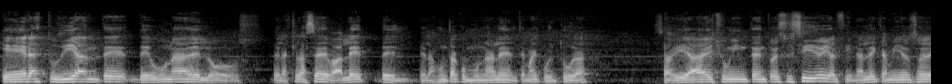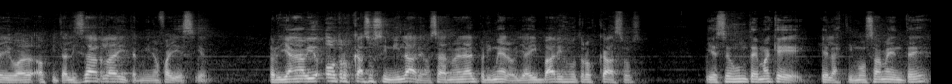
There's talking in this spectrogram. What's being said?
que era estudiante de una de, los, de las clases de ballet del- de la Junta Comunal en el tema de cultura. Se había hecho un intento de suicidio y al final del camino se le llevó a hospitalizarla y terminó falleciendo. Pero ya han habido otros casos similares, o sea, no era el primero, ya hay varios otros casos. Y ese es un tema que, que lastimosamente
